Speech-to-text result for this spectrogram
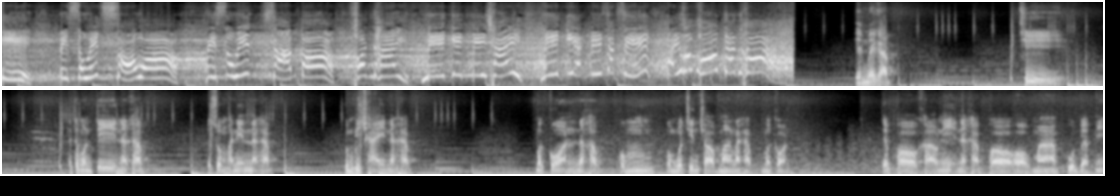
ที ปิดสวิตช์สวปิดสวิตสามปอคนไทยมีกินมีใช้ มีเกียรติมีศักดิ์ศรีไปพร้อมๆกันค่ะ เห็นไหมครับ ที่รัฐมนตรีนะครับกระทรวงพาณิชย์นะครับ คุณพิชัยนะครับ เมื่อก่อนนะครับ ผมผมก็ชื่นชอบมากนะครับ เมื่อก่อน แต่พอคราวนี้นะครับ พอออกมาพูดแบบนี้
